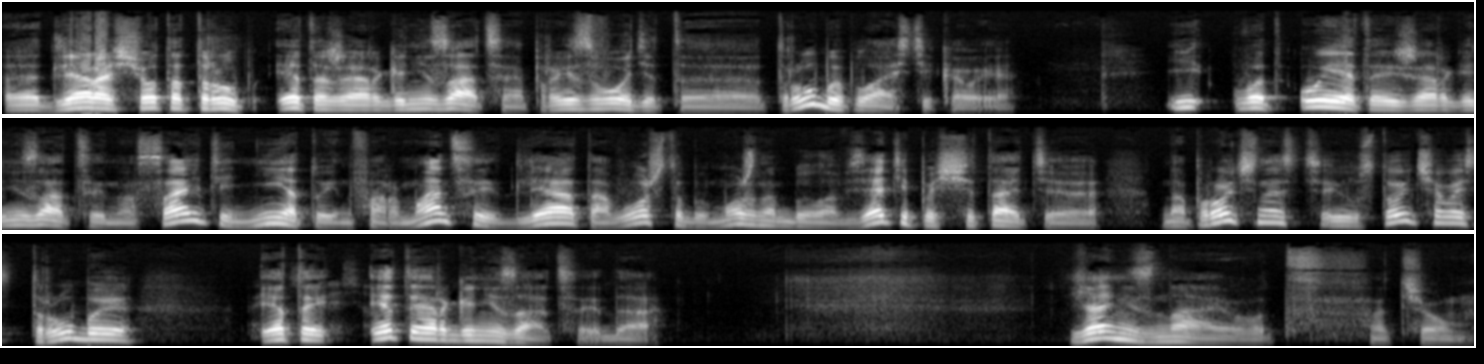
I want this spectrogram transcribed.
для расчета труб. Эта же организация производит э, трубы пластиковые. И вот у этой же организации на сайте нету информации для того, чтобы можно было взять и посчитать э, на прочность и устойчивость трубы этой, этой организации, да. Я не знаю, вот о чем,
